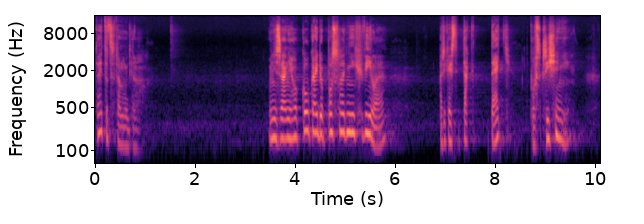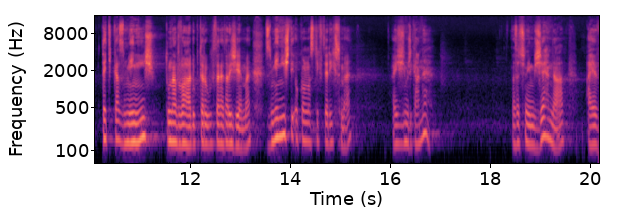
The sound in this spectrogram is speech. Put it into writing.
To je to, co tam udělal. Oni se na něho koukají do poslední chvíle a říkají si, tak teď, po vzkříšení, teďka změníš tu nadvládu, kterou, které tady žijeme, změníš ty okolnosti, v kterých jsme. A Ježíš jim říká, ne. A začne jim žehnat a je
